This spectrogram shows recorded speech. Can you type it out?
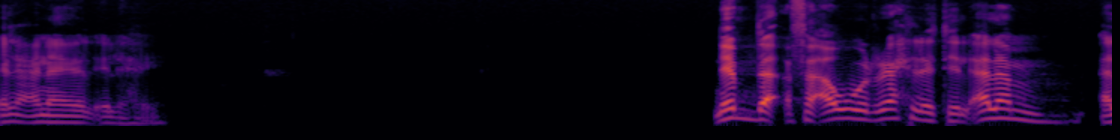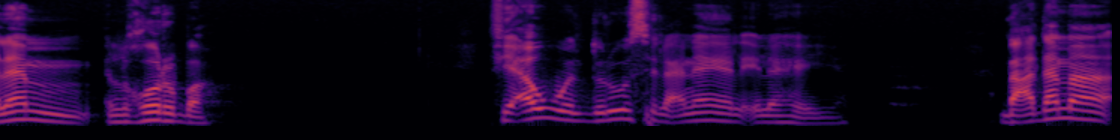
العناية الإلهية. نبدأ في أول رحلة الألم الام الغربة. في أول دروس العناية الإلهية. بعدما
